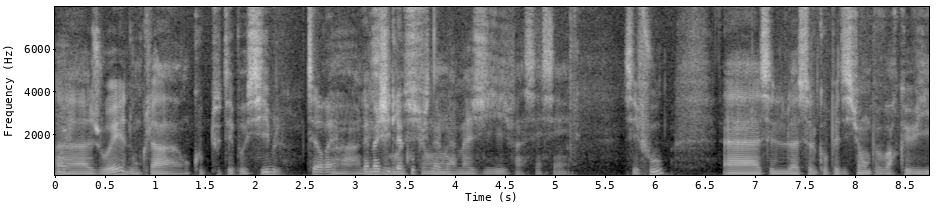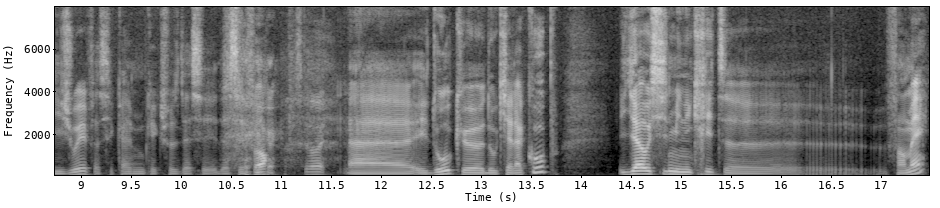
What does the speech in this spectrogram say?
Ouais. à jouer. Donc là, en coupe, tout est possible. c'est vrai. Euh, la magie de la coupe finalement. La magie, enfin, c'est, c'est, c'est fou. Euh, c'est la seule compétition où on peut voir que y jouer. Enfin, c'est quand même quelque chose d'assez, d'assez fort. C'est vrai. Euh, et donc, euh, donc il y a la coupe. Il y a aussi le mini-crit euh, fin mai.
